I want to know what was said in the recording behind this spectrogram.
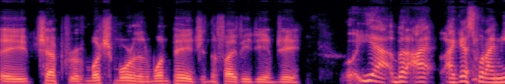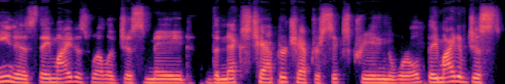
a chapter of much more than one page in the 5e dmg yeah, but I, I guess what I mean is they might as well have just made the next chapter, chapter six, creating the world. They might have just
